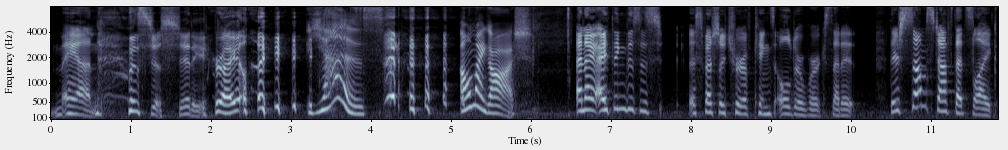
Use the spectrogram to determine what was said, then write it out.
man, it was just shitty, right? Like, Yes. oh my gosh. and I, I think this is especially true of King's older works that it there's some stuff that's like,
